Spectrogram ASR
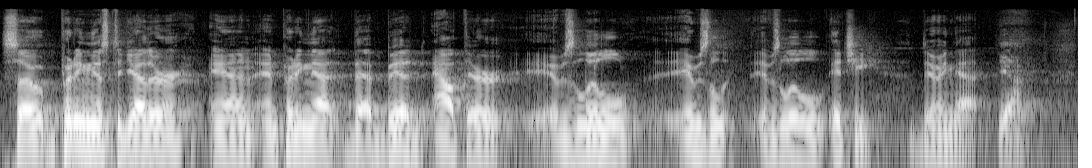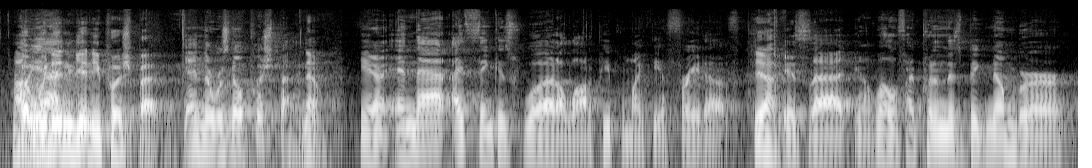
So putting this together and, and putting that, that bid out there, it was a little, it was, it was a little itchy doing that. Yeah. But oh, yeah. we didn't get any pushback. And there was no pushback. No. Yeah, and that I think is what a lot of people might be afraid of. Yeah. Is that, you know, well, if I put in this big number,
